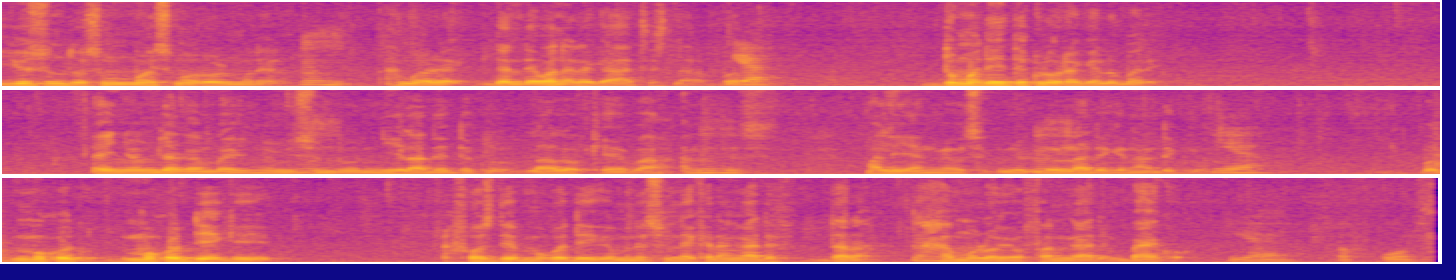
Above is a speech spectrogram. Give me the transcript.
Youssou N'Dour suma mooy suma rôle modèle. Mm-hmm. xam nga rek dañ dee wane rek artiste la. but Yeah. du ma dee déglu reggae lu bari. ay ñoom Ndiaga Mbaye ñoom Youssou mm-hmm. N'Dour ñii laa dee déglu Lalo Keba mm-hmm. and this Malian music loolu laa dee gën a déglu. Bu ma ko bu ma ko déggee first day bu ma ko déggee mu ne su nekkee da ngaa def dara te xamuloo yow fan ngaa dem bàyyi ko. Yeah, of course.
